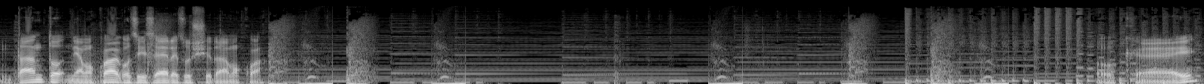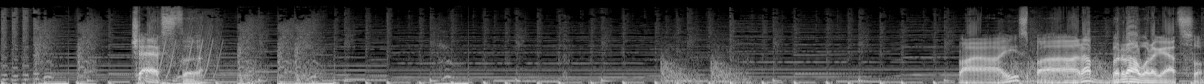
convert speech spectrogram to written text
intanto andiamo qua così se resuscitiamo qua. Test. Vai, spara. Bravo ragazzo.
